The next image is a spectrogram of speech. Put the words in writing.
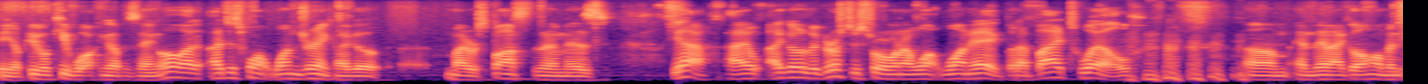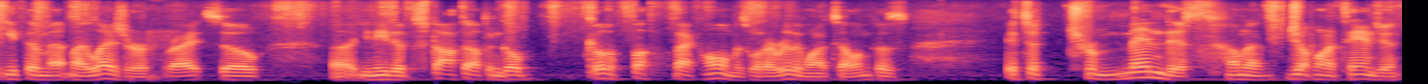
you know, people keep walking up and saying, "Oh, I, I just want one drink." And I go, my response to them is, yeah, I, I go to the grocery store when I want one egg, but I buy 12 um, and then I go home and eat them at my leisure, right? So uh, you need to stock up and go go the fuck back home is what I really want to tell them because it's a tremendous, I'm going to jump on a tangent.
